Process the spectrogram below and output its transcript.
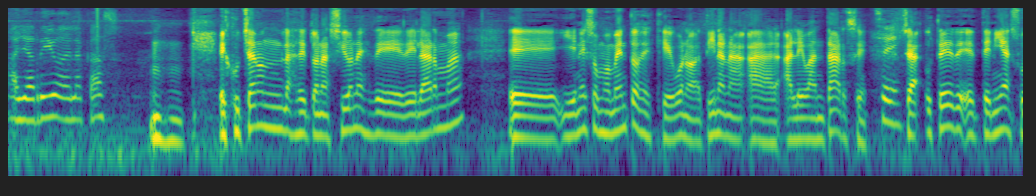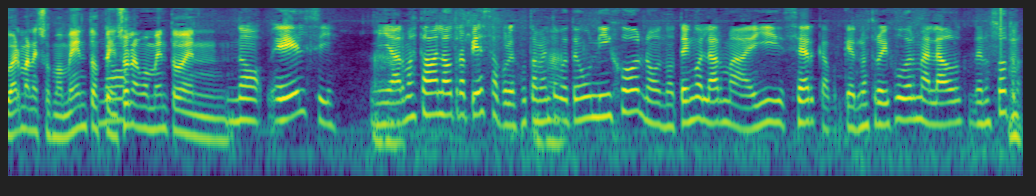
allá arriba de la casa. Escucharon las detonaciones del arma eh, y en esos momentos es que, bueno, atinan a, levantarse. O sea, ¿usted eh, tenía su arma en esos momentos? ¿Pensó en algún momento en...? No, él sí. Mi arma estaba en la otra pieza porque justamente porque tengo un hijo, no, no tengo el arma ahí cerca porque nuestro hijo duerme al lado de nosotros.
